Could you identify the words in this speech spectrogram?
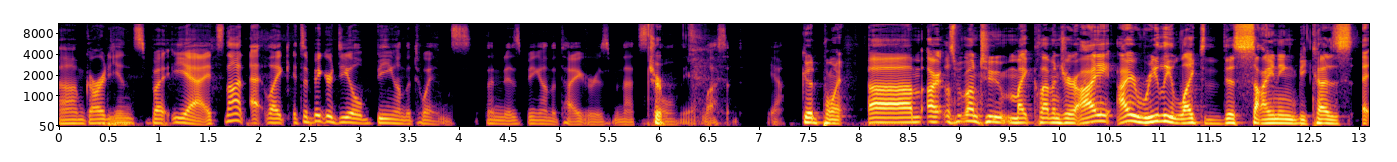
um, Guardians. But yeah, it's not at, like it's a bigger deal being on the Twins than it is being on the Tigers, and that's Sure. still yeah, lessened. Yeah, Good point. Um, all right, let's move on to Mike Clevinger. I I really liked this signing because uh,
